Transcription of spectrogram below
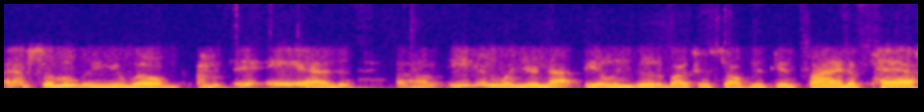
Absolutely, you will. And um, even when you're not feeling good about yourself, you can find a path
